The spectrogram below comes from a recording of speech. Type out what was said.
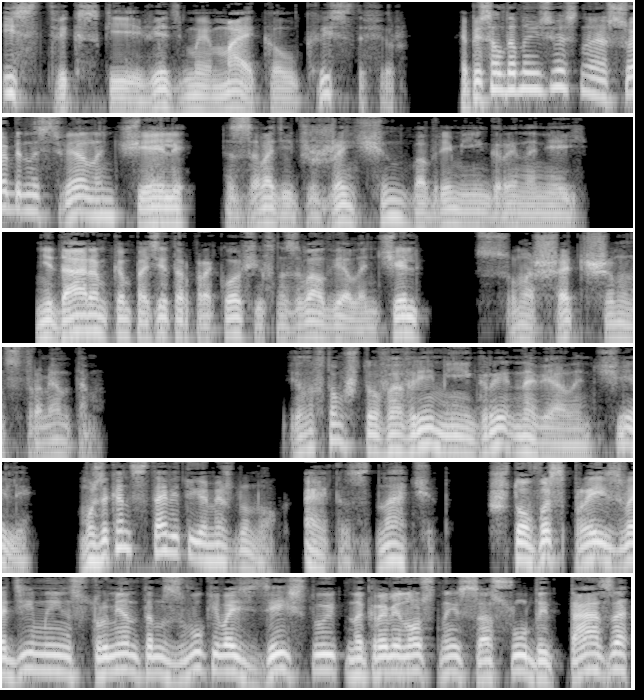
«Иствикские ведьмы» Майкл Кристофер описал давно известную особенность виолончели — заводить женщин во время игры на ней. Недаром композитор Прокофьев называл виолончель сумасшедшим инструментом. Дело в том, что во время игры на виолончели музыкант ставит ее между ног, а это значит, что воспроизводимые инструментом звуки воздействуют на кровеносные сосуды таза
